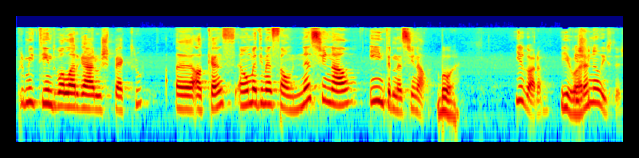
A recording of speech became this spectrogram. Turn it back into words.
permitindo alargar o espectro, eh, alcance, a uma dimensão nacional e internacional. Boa. E agora? E agora? os finalistas?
